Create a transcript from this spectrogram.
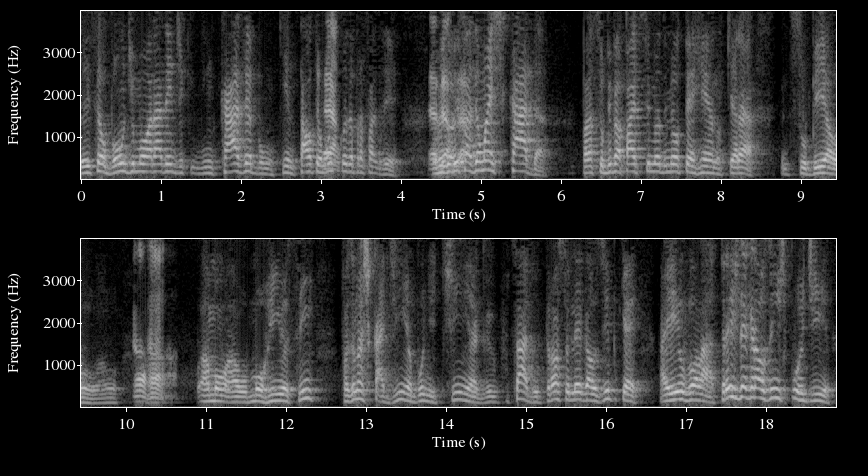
Esse é o bom de morar dentro de, em casa é bom. Quintal tem um é. monte de coisa para fazer. É eu resolvi verdade. fazer uma escada para subir para a parte de cima do meu terreno, que era subir ao, ao, ao, ao morrinho assim, fazer uma escadinha bonitinha, sabe? O troço legalzinho, porque aí eu vou lá, três degrauzinhos por dia.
